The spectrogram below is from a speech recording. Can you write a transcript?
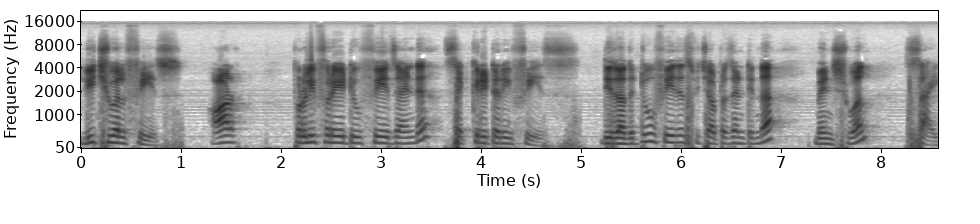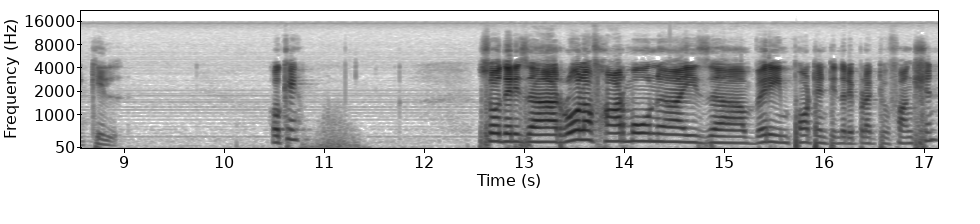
luteal phase or proliferative phase and secretory phase. These are the two phases which are present in the menstrual cycle. Okay? So there is a role of hormone uh, is uh, very important in the reproductive function.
